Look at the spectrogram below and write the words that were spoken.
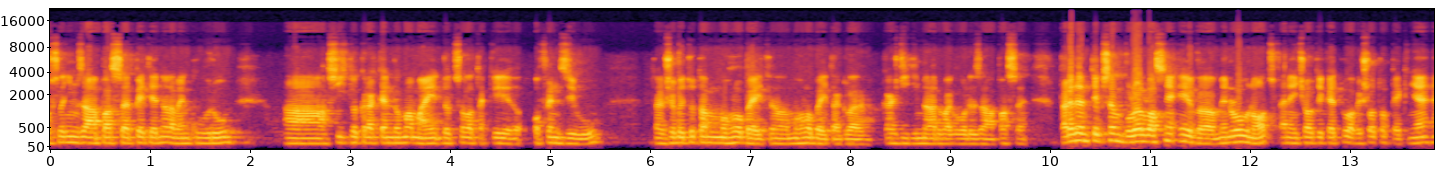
posledním zápase 5-1 na Vancouveru a Seattle Kraken doma mají docela taky ofenzivu, takže by to tam mohlo být, eh, mohlo být takhle. Každý tým dá dva góly zápase. Tady ten typ jsem volil vlastně i v minulou noc v NHL tiketu a vyšlo to pěkně.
